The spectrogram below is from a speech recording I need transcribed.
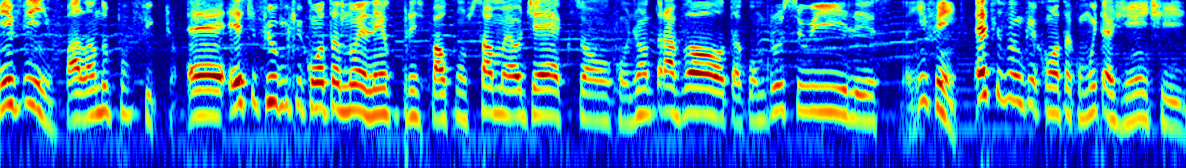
Enfim, falando do Pulp Fiction. É, esse filme que conta no elenco principal com Samuel Jackson, com John Travolta, com Bruce Willis. Enfim, esse filme que conta com muita gente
